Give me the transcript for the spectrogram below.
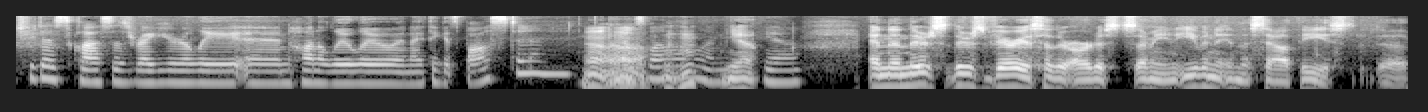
She does classes regularly in Honolulu and I think it's Boston Oh, as well. And, Yeah. yeah. And then there's there's various other artists. I mean, even in the southeast, uh,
